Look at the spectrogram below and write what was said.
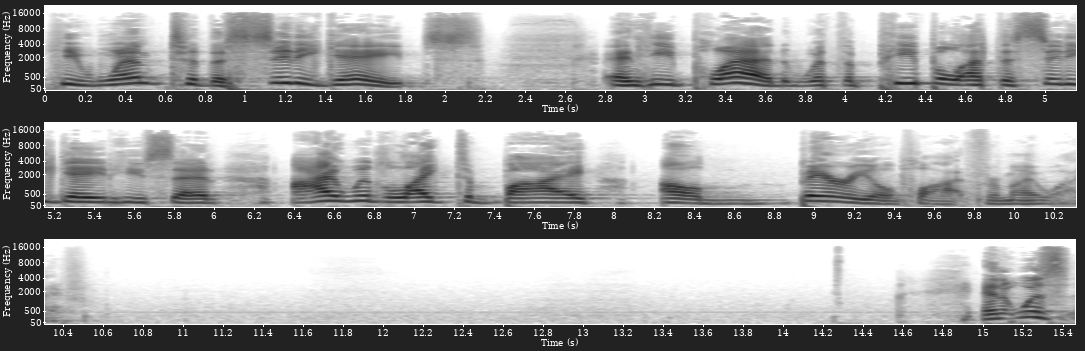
He went to the city gates and he pled with the people at the city gate. He said, I would like to buy a burial plot for my wife. And it was,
